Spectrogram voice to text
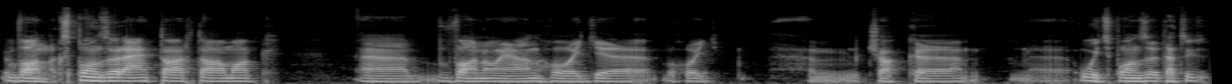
vannak szponzorált tartalmak, van olyan, hogy, hogy csak úgy szponzor, tehát hogy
